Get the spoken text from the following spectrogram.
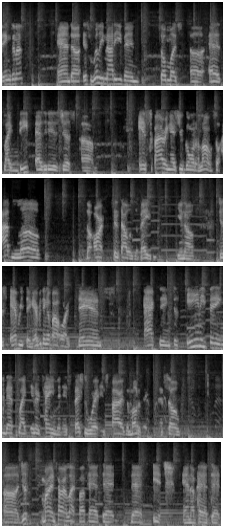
things in us, and uh, it's really not even so much uh, as like deep as it is just um, inspiring as you're going along. So I've loved the art since I was a baby. You know, just everything, everything about art, dance, acting, just anything that's like entertainment, especially where it inspires and motivates. And so, uh, just my entire life, I've had that that itch, and I've had that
